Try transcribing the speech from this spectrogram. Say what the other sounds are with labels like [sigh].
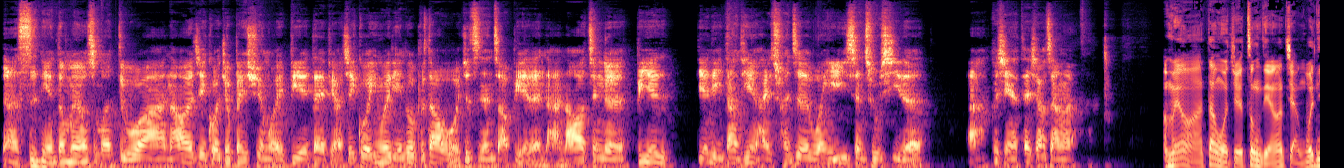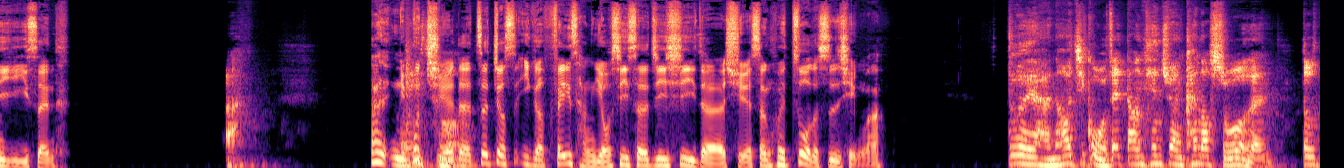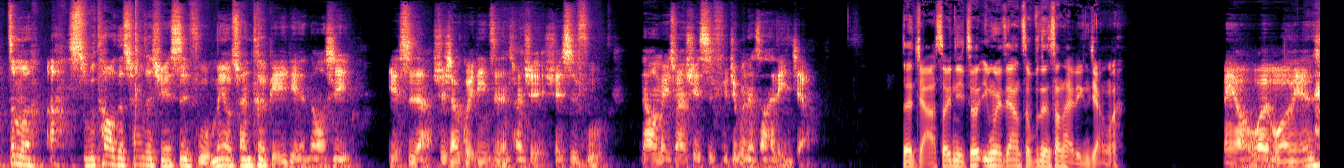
呃，四年都没有什么读啊，然后结果就被选为毕业代表，结果因为联络不到我，就只能找别人啊。然后整个毕业典礼当天还穿着瘟疫医生出席的啊，不行啊，太嚣张了。啊，没有啊，但我觉得重点要讲瘟疫医生啊。但你不觉得这就是一个非常游戏设计系的学生会做的事情吗？对啊，然后结果我在当天居然看到所有人都这么啊俗套的穿着学士服，没有穿特别一点的东西。也是啊，学校规定只能穿学学士服，然后没穿学士服就不能上台领奖。真假？所以你就因为这样子不能上台领奖吗？没有，我我连。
